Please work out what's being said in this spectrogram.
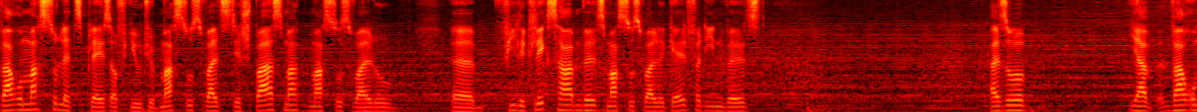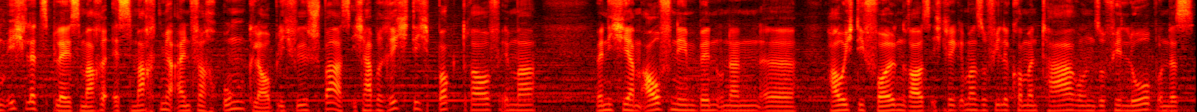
warum machst du Let's Plays auf YouTube? Machst du es, weil es dir Spaß macht? Machst du es, weil du äh, viele Klicks haben willst? Machst du es, weil du Geld verdienen willst? Also, ja, warum ich Let's Plays mache, es macht mir einfach unglaublich viel Spaß. Ich habe richtig Bock drauf immer, wenn ich hier am Aufnehmen bin und dann äh, haue ich die Folgen raus. Ich kriege immer so viele Kommentare und so viel Lob und das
